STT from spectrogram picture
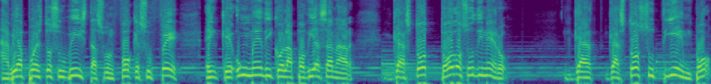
había puesto su vista, su enfoque, su fe en que un médico la podía sanar, gastó todo su dinero, gastó su tiempo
